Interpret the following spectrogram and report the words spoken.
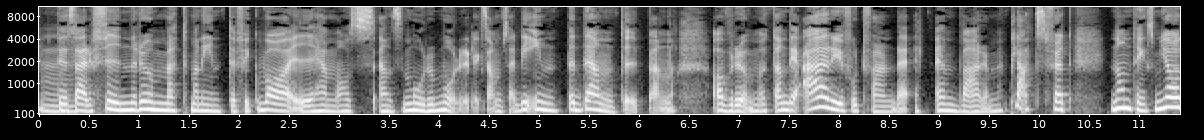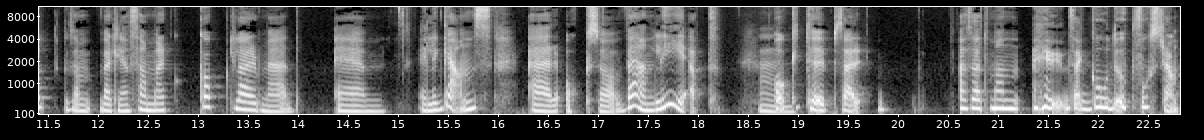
mm. det så här, finrummet man inte fick vara i hemma hos ens mormor. Liksom. Så här, det är inte den typen av rum utan det är ju fortfarande ett, en varm plats. För att någonting som jag liksom verkligen sammankopplar med eh, elegans är också vänlighet. Mm. Och typ så här, alltså att man, så här, god uppfostran,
